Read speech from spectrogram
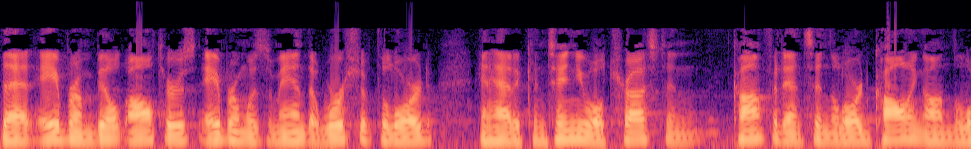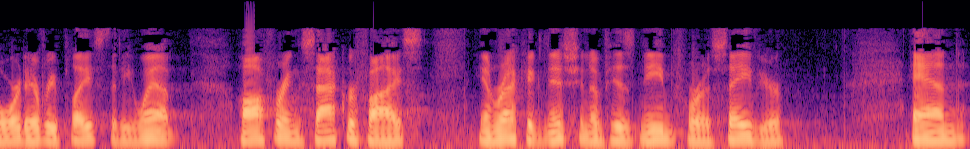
that Abram built altars. Abram was a man that worshiped the Lord and had a continual trust and confidence in the Lord, calling on the Lord every place that he went, offering sacrifice in recognition of his need for a Savior. And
